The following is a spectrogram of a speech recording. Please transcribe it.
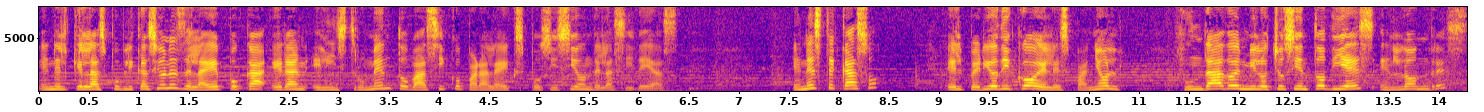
en el que las publicaciones de la época eran el instrumento básico para la exposición de las ideas. En este caso, el periódico El Español, fundado en 1810 en Londres,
